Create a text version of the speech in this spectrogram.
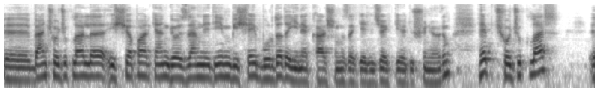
E, ben çocuklarla iş yaparken gözlemlediğim bir şey burada da yine karşımıza gelecek diye düşünüyorum. Hep çocuklar e,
